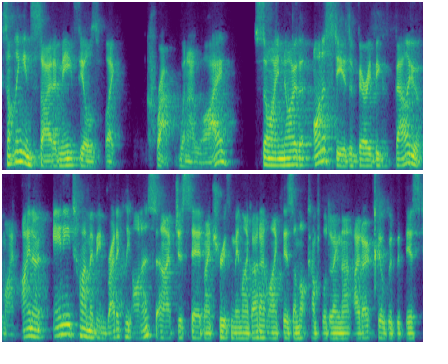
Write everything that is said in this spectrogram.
something inside of me feels like crap when I lie. So I know that honesty is a very big value of mine. I know anytime I've been radically honest and I've just said my truth and been like, I don't like this, I'm not comfortable doing that, I don't feel good with this,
